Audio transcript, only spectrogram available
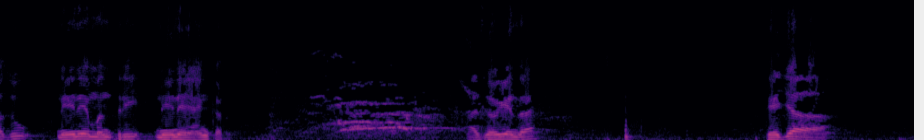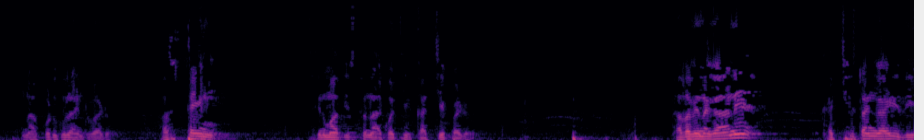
రాజు నేనే మంత్రి నేనే యాంకర్. ఆ జోగేంద్ర తేజ నా కొడుకు లాంటి వాడు. ఫస్ట్ టైం సినిమా తీస్తూ నాకు వచ్చి కథ చెప్పాడు. కథ వినగానే ఖచ్చితంగా ఇది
